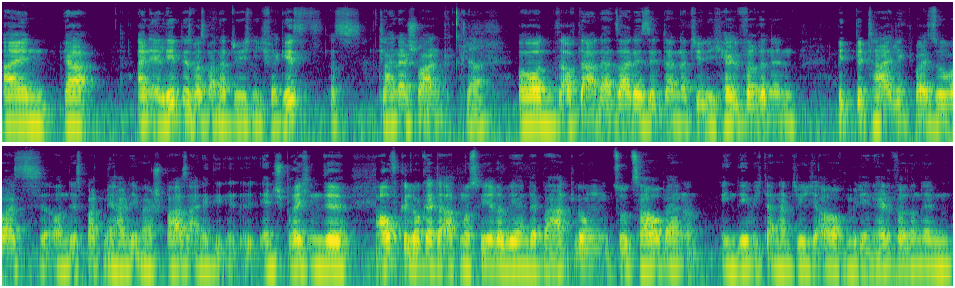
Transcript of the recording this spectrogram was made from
ein, ja, ein Erlebnis, was man natürlich nicht vergisst. Das ist ein kleiner Schwank. Klar. Und auf der anderen Seite sind dann natürlich Helferinnen mitbeteiligt bei sowas und es macht mir halt immer Spaß, eine entsprechende aufgelockerte Atmosphäre während der Behandlung zu zaubern, indem ich dann natürlich auch mit den Helferinnen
